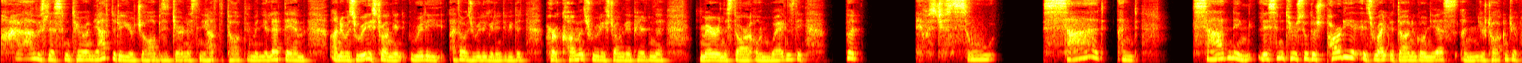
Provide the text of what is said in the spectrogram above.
I was listening to her, and you have to do your job as a journalist, and you have to talk to them, and you let them. And it was really strong, and really, I thought it was a really good interview. That her comments really strong. They appeared in the Mirror and the Star on Wednesday, but it was just so sad and saddening listening to her. So there's party is writing it down and going yes, and you're talking to her,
